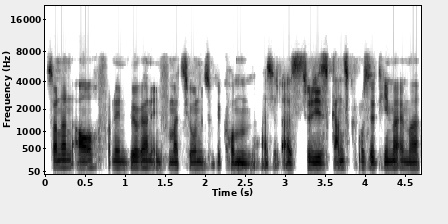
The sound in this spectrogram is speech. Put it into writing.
sondern auch von den Bürgern Informationen zu bekommen. Also da ist so dieses ganz große Thema immer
